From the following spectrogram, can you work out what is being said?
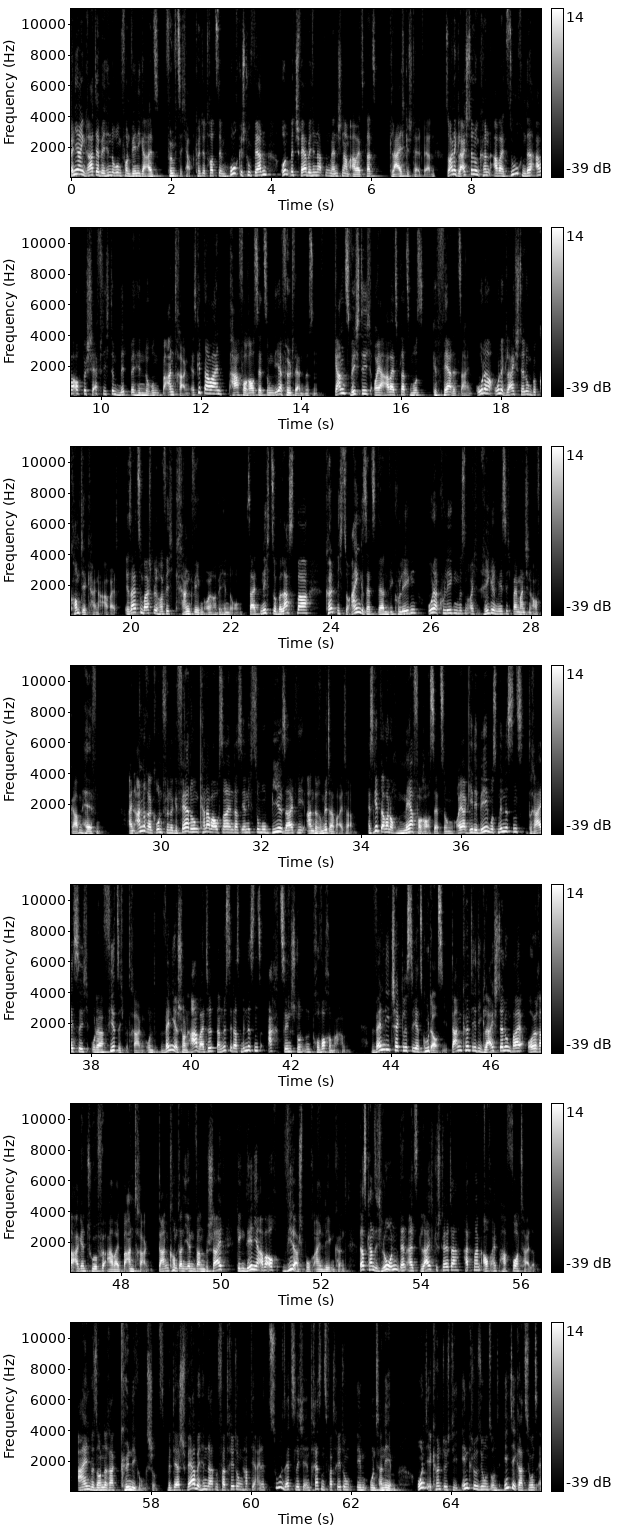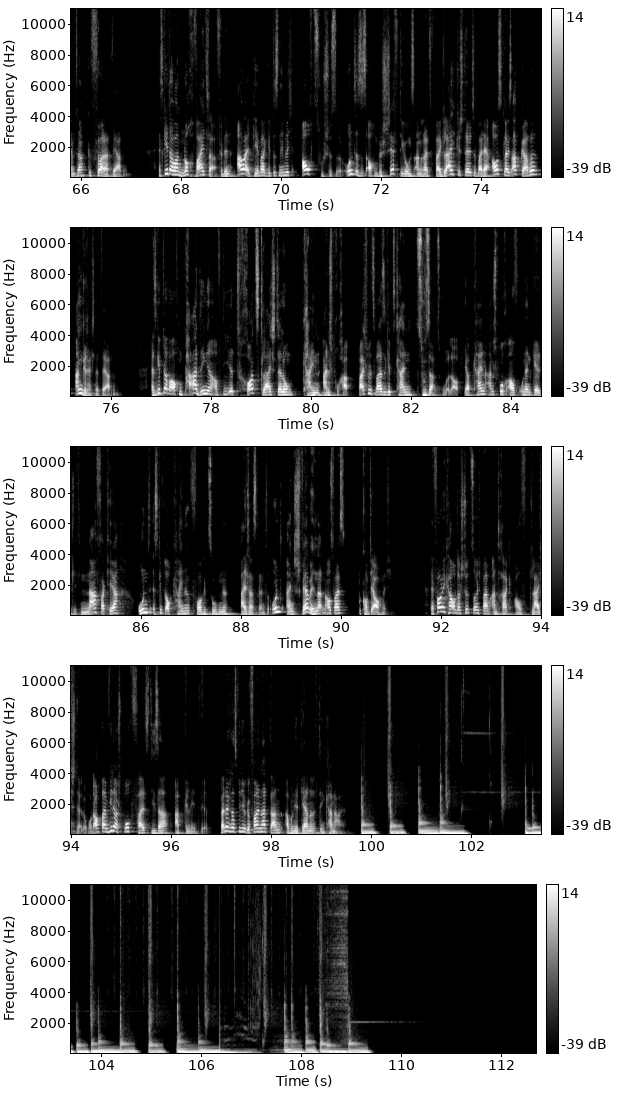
Wenn ihr einen Grad der Behinderung von weniger als 50 habt, könnt ihr trotzdem hochgestuft werden und mit schwerbehinderten Menschen am Arbeitsplatz gleichgestellt werden. So eine Gleichstellung können Arbeitssuchende, aber auch Beschäftigte mit Behinderung beantragen. Es gibt aber ein paar Voraussetzungen, die erfüllt werden müssen. Ganz wichtig, euer Arbeitsplatz muss gefährdet sein oder ohne Gleichstellung bekommt ihr keine Arbeit. Ihr seid zum Beispiel häufig krank wegen eurer Behinderung, seid nicht so belastbar, könnt nicht so eingesetzt werden wie Kollegen oder Kollegen müssen euch regelmäßig bei manchen Aufgaben helfen. Ein anderer Grund für eine Gefährdung kann aber auch sein, dass ihr nicht so mobil seid wie andere Mitarbeiter. Es gibt aber noch mehr Voraussetzungen. Euer GDB muss mindestens 30 oder 40 betragen. Und wenn ihr schon arbeitet, dann müsst ihr das mindestens 18 Stunden pro Woche machen. Wenn die Checkliste jetzt gut aussieht, dann könnt ihr die Gleichstellung bei eurer Agentur für Arbeit beantragen. Dann kommt dann irgendwann ein Bescheid, gegen den ihr aber auch Widerspruch einlegen könnt. Das kann sich lohnen, denn als Gleichgestellter hat man auch ein paar Vorteile. Ein besonderer Kündigungsschutz. Mit der Schwerbehindertenvertretung habt ihr eine zusätzliche Interessensvertretung im Unternehmen. Und ihr könnt durch die Inklusions- und Integrationsämter gefördert werden. Es geht aber noch weiter. Für den Arbeitgeber gibt es nämlich auch Zuschüsse und es ist auch ein Beschäftigungsanreiz, weil Gleichgestellte bei der Ausgleichsabgabe angerechnet werden. Es gibt aber auch ein paar Dinge, auf die ihr trotz Gleichstellung keinen Anspruch habt. Beispielsweise gibt es keinen Zusatzurlaub. Ihr habt keinen Anspruch auf unentgeltlichen Nahverkehr und es gibt auch keine vorgezogene Altersrente. Und einen Schwerbehindertenausweis bekommt ihr auch nicht. Der VDK unterstützt euch beim Antrag auf Gleichstellung und auch beim Widerspruch, falls dieser abgelehnt wird. Wenn euch das Video gefallen hat, dann abonniert gerne den Kanal.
